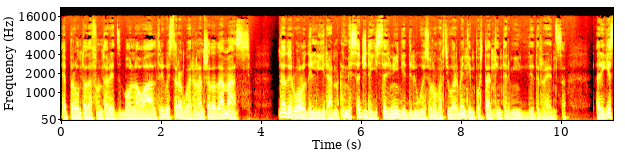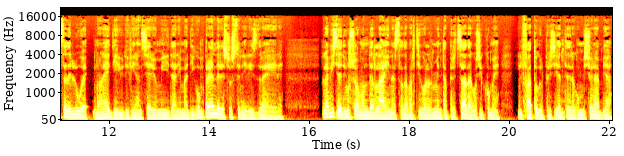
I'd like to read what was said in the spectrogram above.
è pronto ad affrontare Hezbollah o altri, questa è una guerra lanciata da Hamas. Dato il ruolo dell'Iran, i messaggi degli Stati Uniti e dell'UE sono particolarmente importanti in termini di deterrenza. La richiesta dell'UE non è di aiuti finanziari o militari, ma di comprendere e sostenere Israele. La visita di Ursula von der Leyen è stata particolarmente apprezzata, così come il fatto che il Presidente della Commissione abbia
